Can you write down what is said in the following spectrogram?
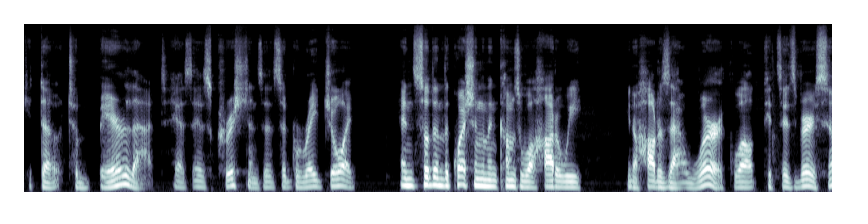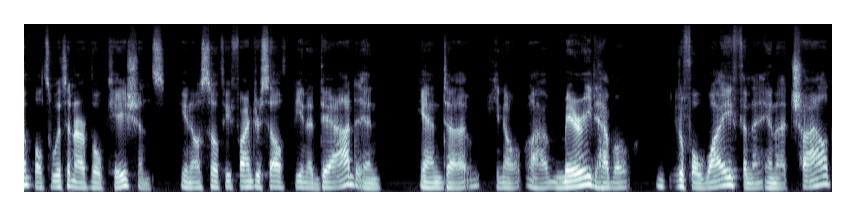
get to to bear that as as Christians. It's a great joy. And so then the question then comes, well, how do we you know how does that work well it's it's very simple it's within our vocations you know so if you find yourself being a dad and and uh, you know uh, married have a beautiful wife and a, and a child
